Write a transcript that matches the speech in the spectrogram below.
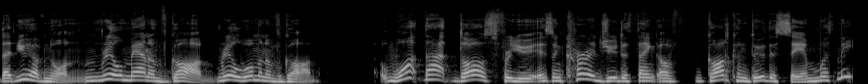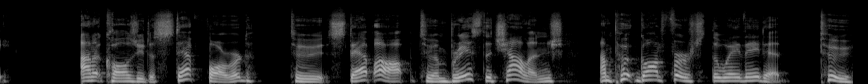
that you have known, real men of God, real women of God. What that does for you is encourage you to think of God can do the same with me. And it calls you to step forward, to step up, to embrace the challenge, and put God first the way they did. Two,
